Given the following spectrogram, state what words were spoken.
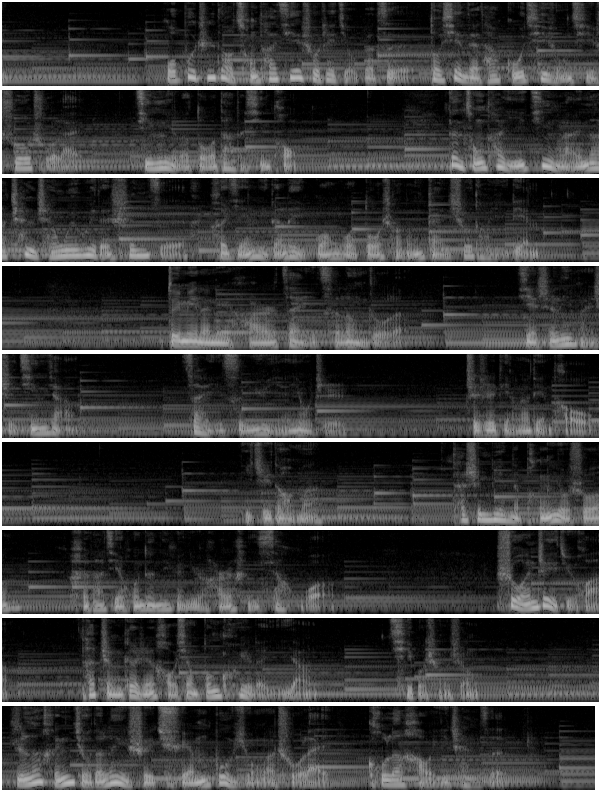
我不知道从他接受这九个字到现在，他鼓起勇气说出来，经历了多大的心痛。但从他一进来那颤颤巍巍的身子和眼里的泪光，我多少能感受到一点。对面的女孩再一次愣住了，眼神里满是惊讶，再一次欲言又止，只是点了点头。你知道吗？他身边的朋友说，和他结婚的那个女孩很像我。说完这句话，他整个人好像崩溃了一样，泣不成声，忍了很久的泪水全部涌了出来，哭了好一阵子。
